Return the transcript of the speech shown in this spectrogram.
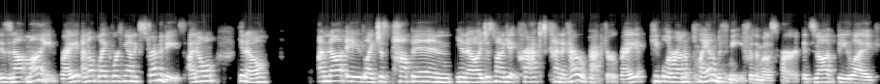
is not mine. Right. I don't like working on extremities. I don't, you know, I'm not a like just pop in, you know, I just want to get cracked kind of chiropractor, right? People are on a plan with me for the most part. It's not the like,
